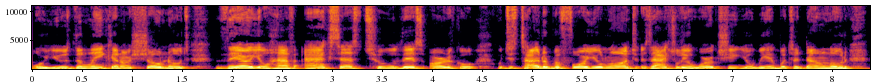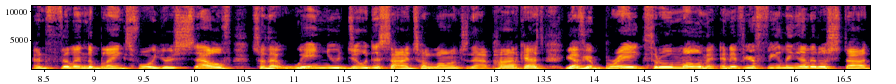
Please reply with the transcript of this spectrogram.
or use the link in our show notes. There you'll have access to this article, which is titled Before You Launch. It's actually a worksheet you'll be able to download and fill in the blanks for yourself so that when you do decide to launch that podcast, you have your breakthrough moment. And if you're feeling a little stuck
